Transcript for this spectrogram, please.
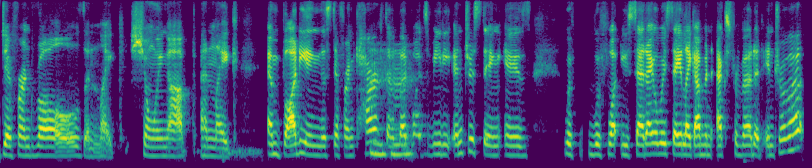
different roles and like showing up and like embodying this different character. Mm-hmm. But what's really interesting is with with what you said, I always say like I'm an extroverted introvert.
